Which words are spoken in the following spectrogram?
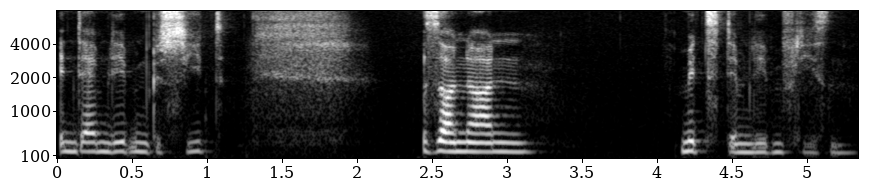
in deinem Leben geschieht, sondern mit dem Leben fließen.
